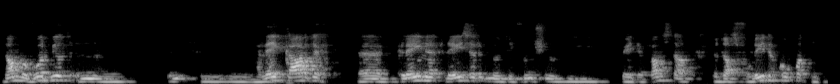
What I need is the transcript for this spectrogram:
dan bijvoorbeeld een, een, een gelijkaardig uh, kleine laser multifunctional die bij de klant staat. Dus dat is volledig compatibel.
